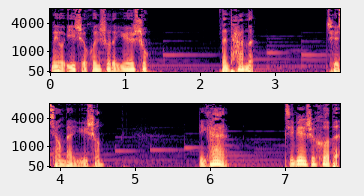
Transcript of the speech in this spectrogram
没有一纸婚书的约束，但他们却相伴余生。你看，即便是赫本，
